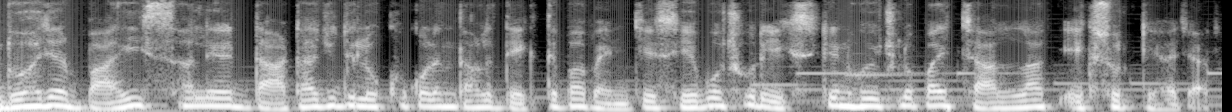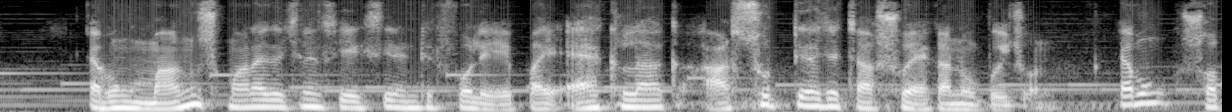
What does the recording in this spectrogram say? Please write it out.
দু হাজার বাইশ সালের ডাটা যদি লক্ষ্য করেন, তাহলে দেখতে পাবেন যে সে বছর অ্যাক্সিডেন্ট হয়েছিল প্রায় চার লাখ একষট্টি হাজার এবং মানুষ মারা গেছিলেন সেই অ্যাক্সিডেন্টের ফলে প্রায় এক লাখ আটষট্টি হাজার চারশো একানব্বই জন। এবং সব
